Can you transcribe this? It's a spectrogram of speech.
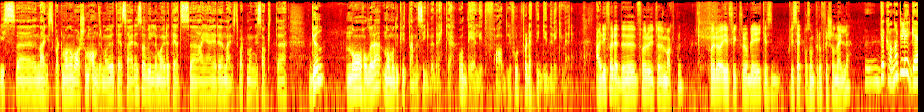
hvis Næringsdepartementet var som andre majoritetseiere, så ville majoritetseier Næringsdepartementet sagt Gunn, nå holder det, nå må du kvitte deg med Sigve Brekke. Og det litt faderlig fort, for dette gidder vi ikke mer. Er de for redde for å utøve makten? For å, I frykt for å bli, ikke bli sett på som profesjonelle? Det kan nok ligge,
